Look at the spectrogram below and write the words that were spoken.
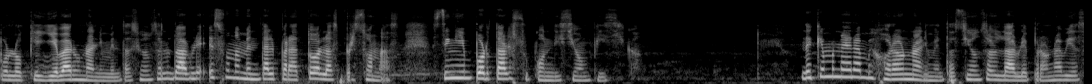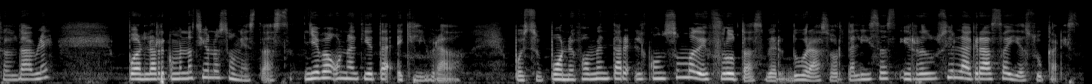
por lo que llevar una alimentación saludable es fundamental para todas las personas, sin importar su condición física. ¿De qué manera mejorar una alimentación saludable para una vida saludable? Pues las recomendaciones son estas. Lleva una dieta equilibrada, pues supone fomentar el consumo de frutas, verduras, hortalizas y reducir la grasa y azúcares.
